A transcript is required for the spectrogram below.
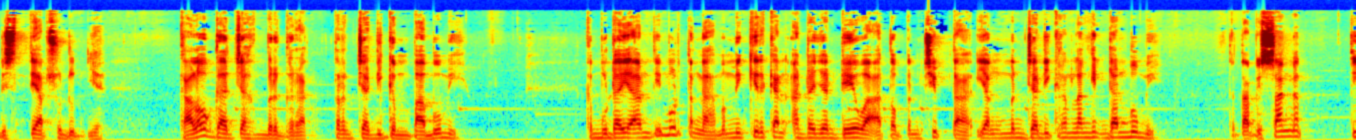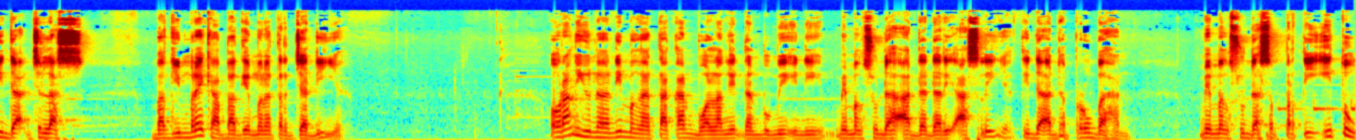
di setiap sudutnya. Kalau gajah bergerak, terjadi gempa bumi Kebudayaan Timur Tengah memikirkan adanya dewa atau pencipta yang menjadikan langit dan bumi, tetapi sangat tidak jelas bagi mereka bagaimana terjadinya. Orang Yunani mengatakan bahwa langit dan bumi ini memang sudah ada dari aslinya, tidak ada perubahan. Memang sudah seperti itu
